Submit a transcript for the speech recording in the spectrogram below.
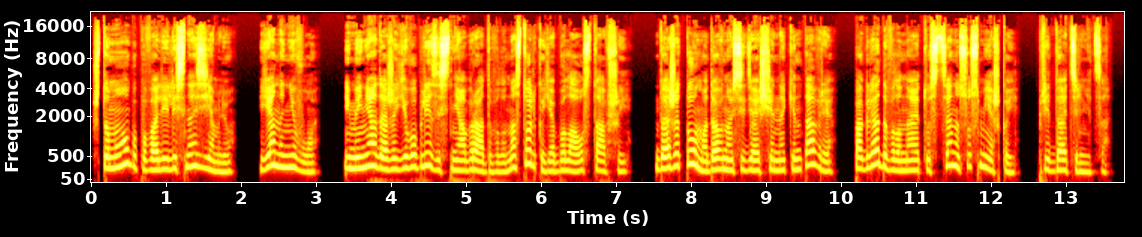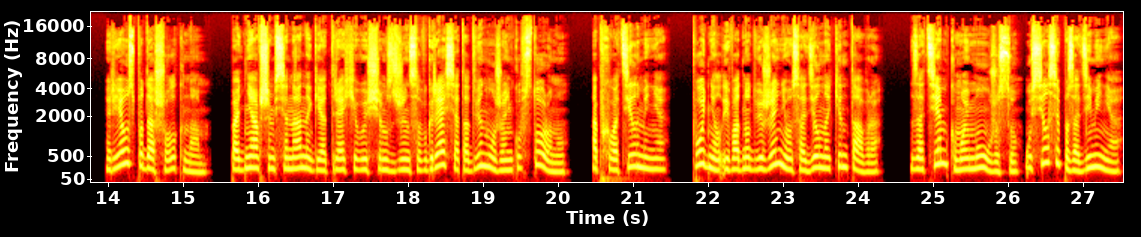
что мы оба повалились на землю. Я на него. И меня даже его близость не обрадовала, настолько я была уставшей. Даже Тома, давно сидящая на кентавре, поглядывала на эту сцену с усмешкой. Предательница. Реус подошел к нам. Поднявшимся на ноги, отряхивающим с джинсов грязь, отодвинул Женьку в сторону. Обхватил меня, поднял и в одно движение усадил на кентавра. Затем, к моему ужасу, уселся позади меня.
